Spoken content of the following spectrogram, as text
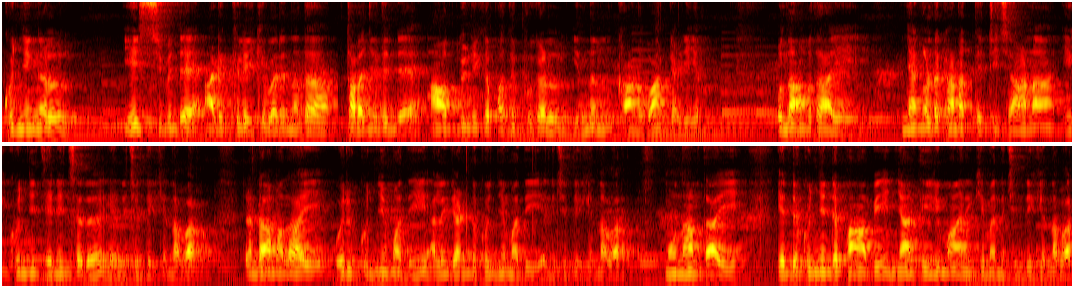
കുഞ്ഞുങ്ങൾ യേശുവിന്റെ അടുക്കിലേക്ക് വരുന്നത് തടഞ്ഞതിന്റെ ആധുനിക പതിപ്പുകൾ ഇന്നും കാണുവാൻ കഴിയും. ഒന്നാമതായി ഞങ്ങളുടെ കണക്ക് തെറ്റിച്ചാണ് ഈ കുഞ്ഞ് ജനിച്ചത് എന്ന് ചിന്തിക്കുന്നവർ. രണ്ടാമതായി ഒരു കുഞ്ഞ് മതി അല്ലെങ്കിൽ രണ്ട് കുഞ്ഞ് മതി എന്ന് ചിന്തിക്കുന്നവർ. മൂന്നാമതായി എന്റെ കുഞ്ഞിന്റെ ഭാവി ഞാൻ തീരുമാനിക്കുമെന്ന് ചിന്തിക്കുന്നവർ.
